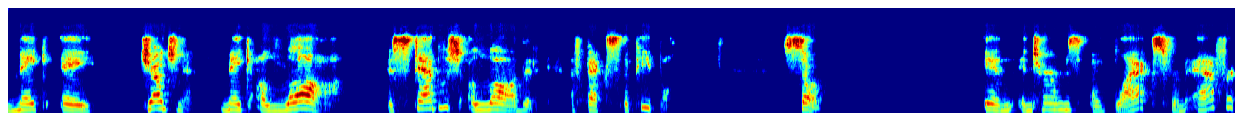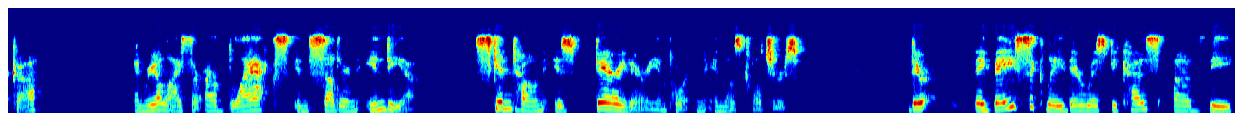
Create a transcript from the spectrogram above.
make a judgment, make a law, establish a law that affects the people? So, in, in terms of blacks from Africa, and realize there are blacks in southern India, skin tone is very, very important in those cultures. There, they basically, there was because of the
